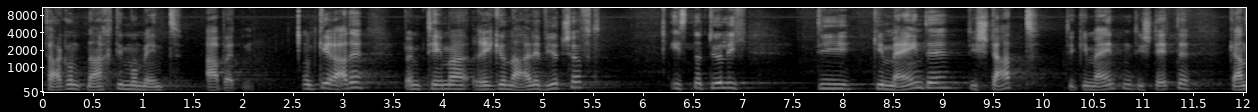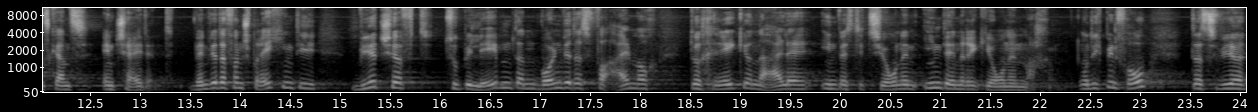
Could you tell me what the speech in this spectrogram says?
Tag und Nacht im Moment arbeiten. Und gerade beim Thema regionale Wirtschaft ist natürlich die Gemeinde, die Stadt, die Gemeinden, die Städte ganz, ganz entscheidend. Wenn wir davon sprechen, die Wirtschaft zu beleben, dann wollen wir das vor allem auch durch regionale Investitionen in den Regionen machen. Und ich bin froh, dass wir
